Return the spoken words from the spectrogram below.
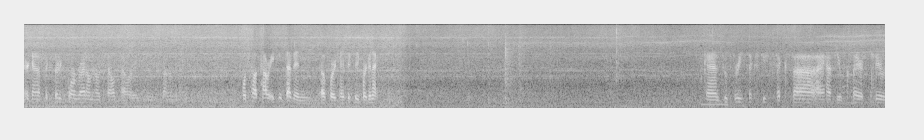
Air Canada 634, right on Hotel Tower 187. Hotel Tower 187 uh, for 10634, good night. And Swoop 366, uh, I have you cleared to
